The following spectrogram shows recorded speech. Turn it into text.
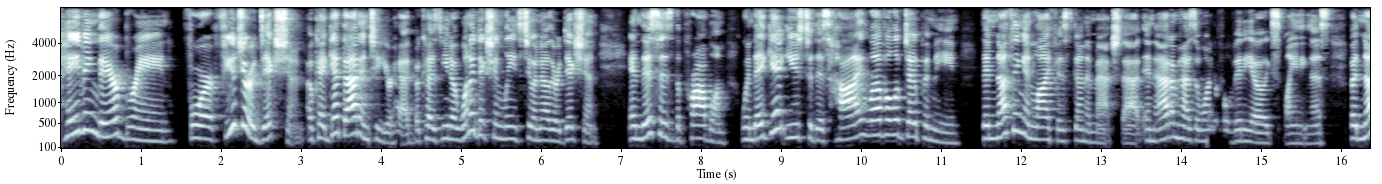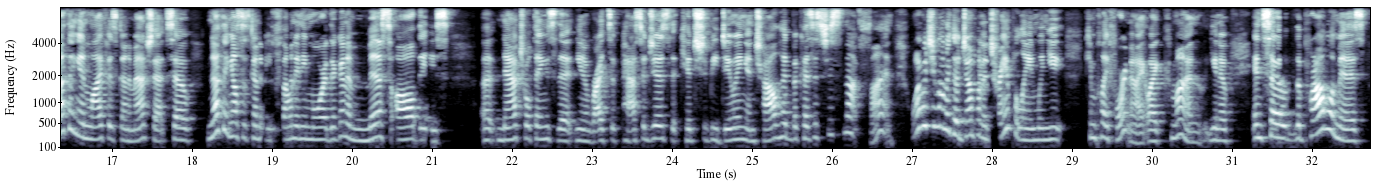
paving their brain for future addiction. Okay, get that into your head because, you know, one addiction leads to another addiction. And this is the problem. When they get used to this high level of dopamine, then nothing in life is going to match that. And Adam has a wonderful video explaining this, but nothing in life is going to match that. So nothing else is going to be fun anymore. They're going to miss all these uh, natural things that, you know, rites of passages that kids should be doing in childhood because it's just not fun. Why would you want to go jump on a trampoline when you can play Fortnite? Like, come on, you know? And so the problem is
